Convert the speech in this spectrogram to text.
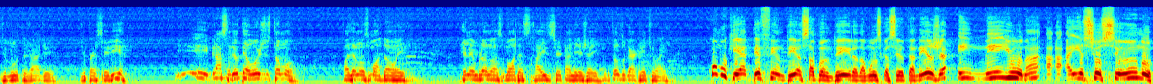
de luta, já de, de parceria. E graças a Deus até hoje estamos fazendo uns modão aí. Relembrando as modas raízes sertanejas aí, em todo lugar que a gente vai. Como que é defender essa bandeira da música sertaneja em meio né, a, a, esse oceano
